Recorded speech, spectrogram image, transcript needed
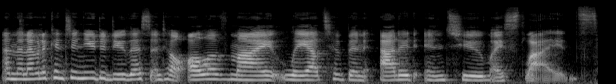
And then I'm going to continue to do this until all of my layouts have been added into my slides.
